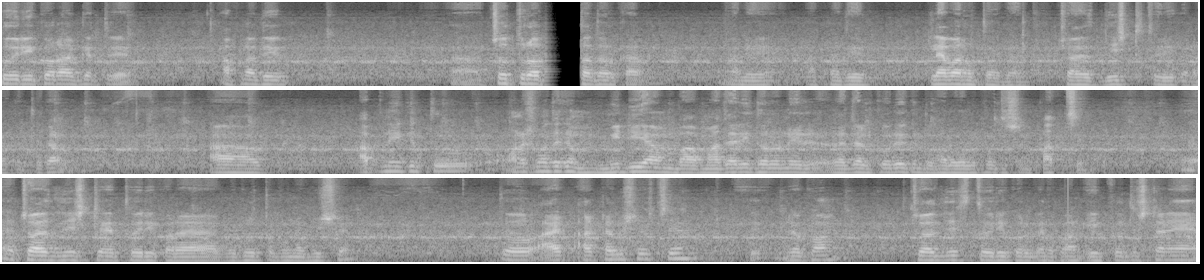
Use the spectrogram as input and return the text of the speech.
তৈরি করার ক্ষেত্রে আপনাদের চতুরতা দরকার। মানে আপনাদের ক্লেভার হতে হবে চয়েস লিস্ট তৈরি করার ক্ষেত্রে। কারণ আপনি কিন্তু অনেক সময় থেকে মিডিয়াম বা মাঝারি ধরনের রেজাল্ট করে কিন্তু ভালো ভালো প্রতিষ্ঠান পাচ্ছেন। চয়েস লিস্ট তৈরি করা গুরুত্বপূর্ণ বিষয়। তো আর- আরেকটা বিষয় হচ্ছে, যখন চয়েস লিস্ট তৈরি করবেন, তখন এই প্রতিষ্ঠানে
